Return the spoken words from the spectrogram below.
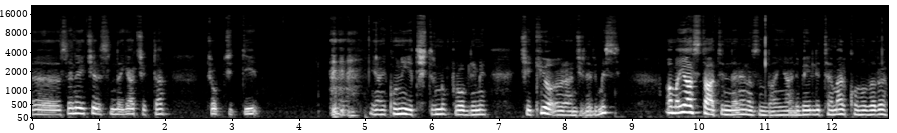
Ee, sene içerisinde gerçekten çok ciddi yani konu yetiştirme problemi çekiyor öğrencilerimiz. Ama yaz tatilinden en azından yani belli temel konuları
